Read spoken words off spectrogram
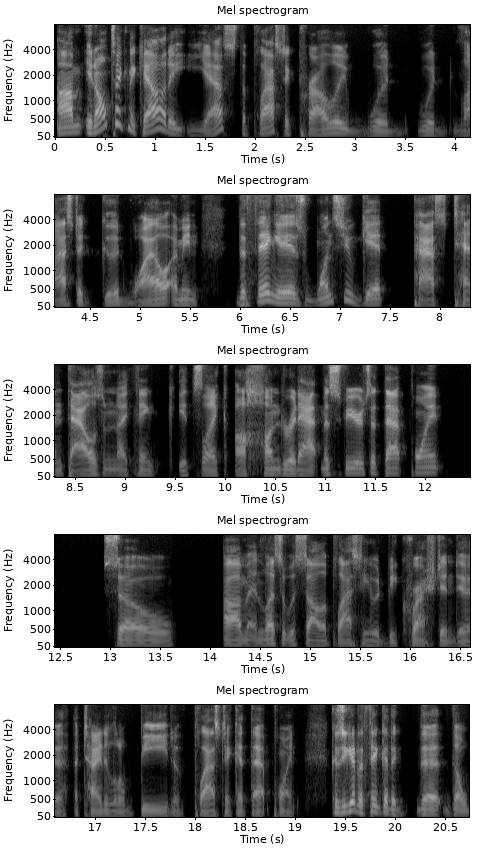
Um, in all technicality, yes, the plastic probably would would last a good while. I mean, the thing is, once you get past ten thousand, I think it's like a hundred atmospheres at that point. So, um, unless it was solid plastic, it would be crushed into a tiny little bead of plastic at that point. Because you got to think of the the the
